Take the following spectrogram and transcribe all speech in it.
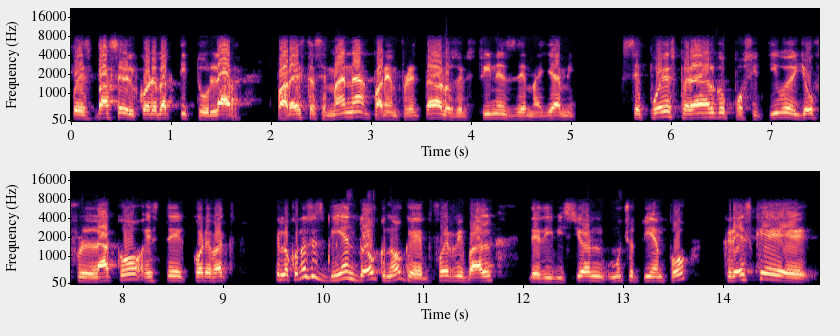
pues va a ser el coreback titular para esta semana para enfrentar a los Delfines de Miami. ¿Se puede esperar algo positivo de Joe Flaco, este coreback que lo conoces bien, Doc, ¿no? Que fue rival de división mucho tiempo, ¿crees que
